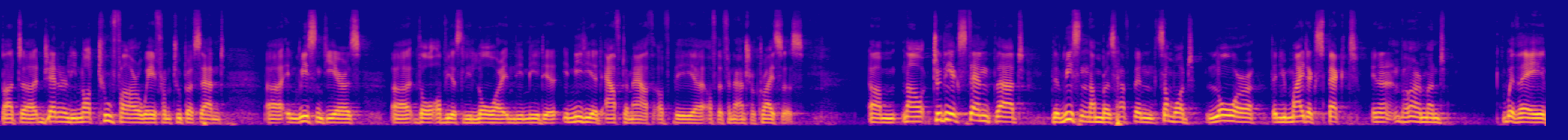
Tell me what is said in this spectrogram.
but uh, generally not too far away from 2% uh, in recent years, uh, though obviously lower in the immediate, immediate aftermath of the, of the financial crisis. Um, now, to the extent that the recent numbers have been somewhat lower than you might expect in an environment with a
